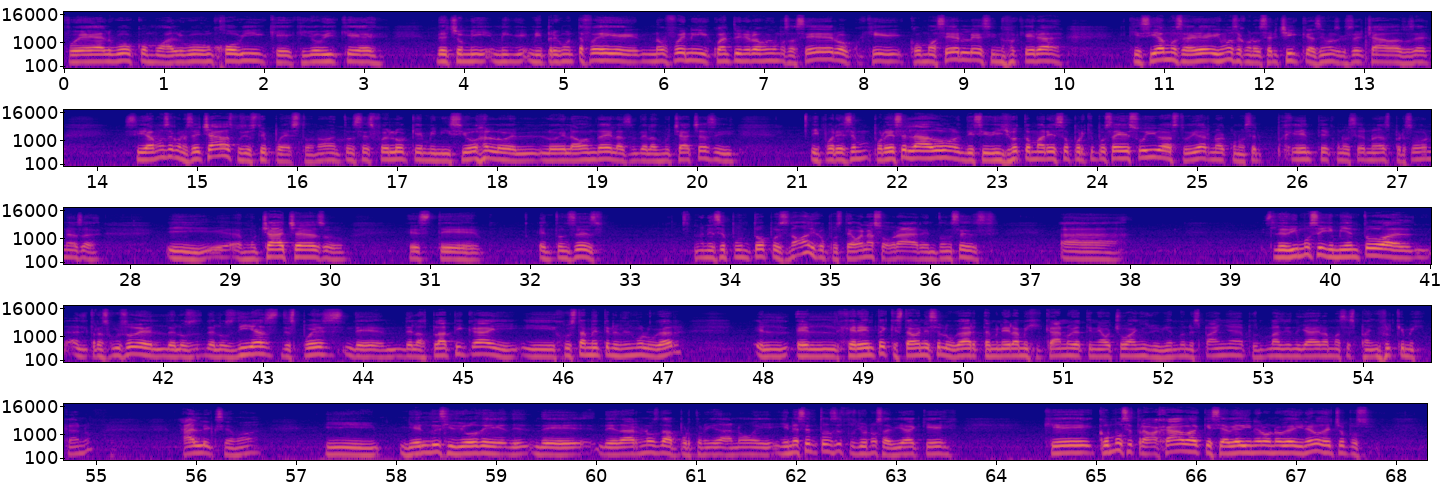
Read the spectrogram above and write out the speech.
Fue algo como algo un hobby que, que yo vi que de hecho mi, mi, mi, pregunta fue no fue ni cuánto dinero íbamos a hacer o qué, cómo hacerle sino que era que si íbamos a, íbamos a conocer chicas íbamos a conocer chavas o sea si vamos a conocer chavas, pues yo estoy puesto, ¿no? Entonces fue lo que me inició lo, de, lo de la onda de las, de las muchachas y, y por, ese, por ese lado decidí yo tomar eso porque pues a eso iba a estudiar, ¿no? A conocer gente, a conocer nuevas personas a, y a muchachas o este... Entonces, en ese punto, pues no, dijo, pues te van a sobrar. Entonces, uh, le dimos seguimiento al, transcurso de, los, de, los, días después de, de la plática y, justamente en el mismo lugar. El, el, gerente que estaba en ese lugar también era mexicano, ya tenía ocho años viviendo en España, pues más bien ya era más español que mexicano. Alex se llamaba. Y, y él decidió de, de, darnos la oportunidad, ¿no? Y, en ese entonces pues yo no sabía qué, cómo se trabajaba, que si había dinero o no había dinero. De hecho, pues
